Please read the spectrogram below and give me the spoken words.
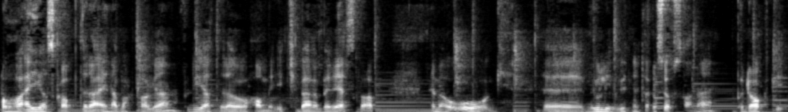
å ha eierskap til det ene vaktlaget, fordi at da har vi ikke bare beredskap, men vi har òg eh, mulig å utnytte ressursene på dagtid.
